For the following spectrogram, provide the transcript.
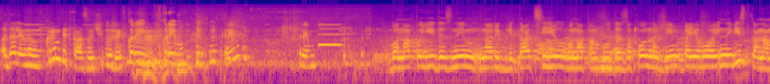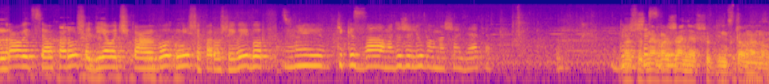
А далі в Крим підказують чи куди? В Крим, в Крим. Крим? Крим. Вона поїде з ним на реабілітацію, вона там буде законна жінка його. Невістка нам подобається, хороша дівчинка, Міші хороший вибір. Ми тільки за, ми дуже любимо нашого зятя. У нас одне бажання, щоб він став на ноги.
